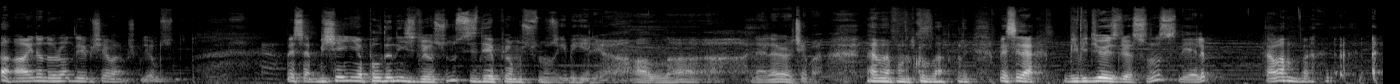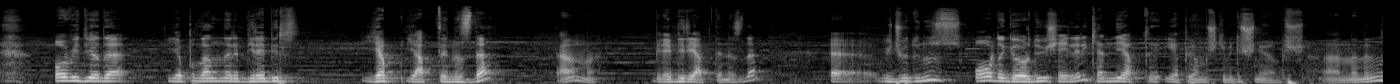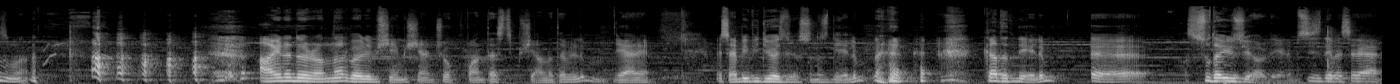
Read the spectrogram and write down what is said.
ayna nöron diye bir şey varmış biliyor musunuz? Mesela bir şeyin yapıldığını izliyorsunuz, siz de yapıyormuşsunuz gibi geliyor. Allah neler acaba? Hemen bunu kullanmalıyım. Mesela bir video izliyorsunuz diyelim. Tamam mı? o videoda yapılanları birebir yap, yaptığınızda tamam mı? Birebir yaptığınızda e, vücudunuz orada gördüğü şeyleri kendi yaptığı yapıyormuş gibi düşünüyormuş. Anladınız mı? Aynı nöronlar böyle bir şeymiş yani çok fantastik bir şey anlatabildim mi? Yani mesela bir video izliyorsunuz diyelim. Kadın diyelim. e, suda yüzüyor diyelim. Siz de mesela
